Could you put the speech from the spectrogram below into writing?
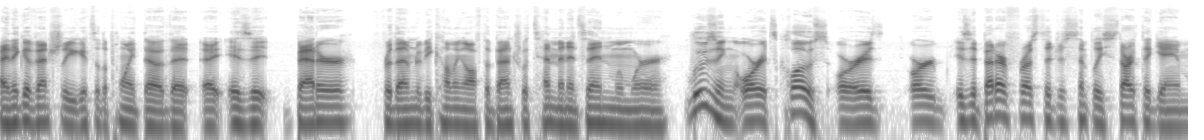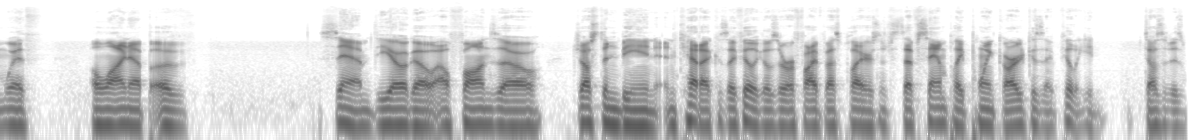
I think eventually you get to the point, though, that uh, is it better for them to be coming off the bench with 10 minutes in when we're losing or it's close or is or is it better for us to just simply start the game with a lineup of Sam, Diogo, Alphonso, Justin Bean, and Queta because I feel like those are our five best players and just have Sam play point guard because I feel like he does it as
